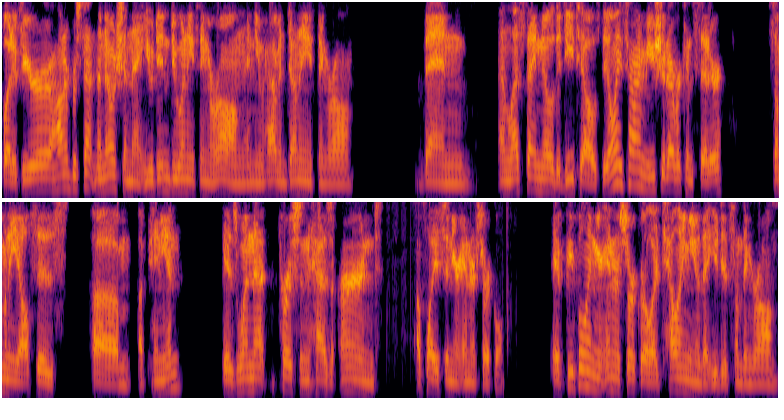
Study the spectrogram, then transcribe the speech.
But if you're 100% in the notion that you didn't do anything wrong and you haven't done anything wrong, then unless they know the details, the only time you should ever consider somebody else's um, opinion is when that person has earned a place in your inner circle. If people in your inner circle are telling you that you did something wrong,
